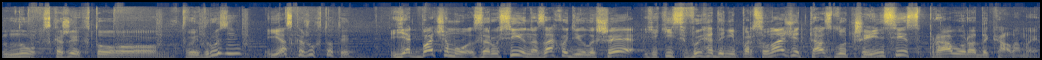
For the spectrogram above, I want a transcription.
Ну, скажи, хто твої друзі, я скажу, хто ти. Як бачимо, за Росію на заході лише якісь вигадані персонажі та злочинці з праворадикалами.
